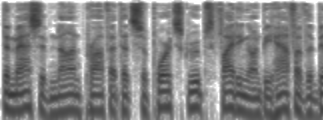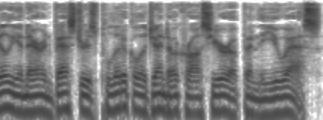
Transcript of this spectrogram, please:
the massive non-profit that supports groups fighting on behalf of the billionaire investors' political agenda across Europe and the U.S.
